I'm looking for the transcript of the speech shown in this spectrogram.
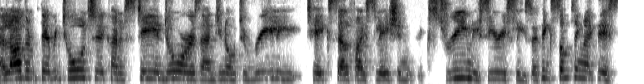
a lot of them they've been told to kind of stay indoors and you know to really take self isolation extremely seriously. So I think something like this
